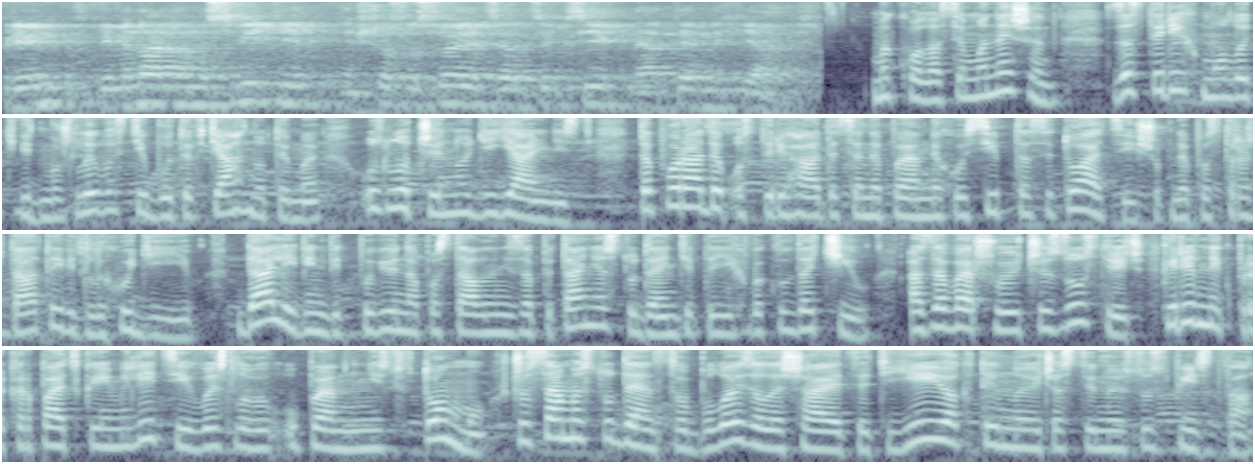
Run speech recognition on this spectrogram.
в кримінальному світі, що стосується цих всіх негативних явищ. Микола Семенишин застеріг молодь від можливості бути втягнутими у злочинну діяльність та порадив остерігатися непевних осіб та ситуацій, щоб не постраждати від лиходіїв. Далі він відповів на поставлені запитання студентів та їх викладачів. А завершуючи зустріч, керівник прикарпатської міліції висловив упевненість в тому, що саме студентство було і залишається тією активною частиною суспільства,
